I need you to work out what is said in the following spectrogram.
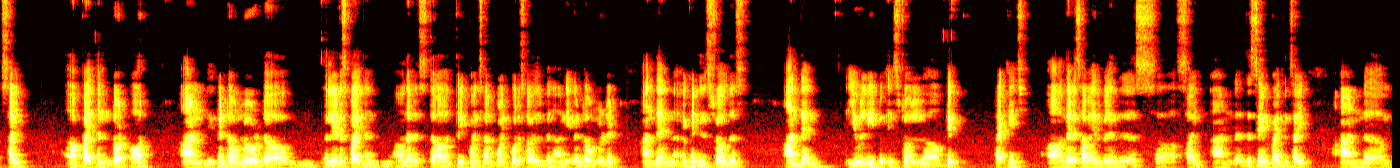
site uh, python.org and you can download uh, the latest python uh, that is the 3.7.4 is available and you can download it and then you can install this. And then you will need to install uh, pip package uh, that is available in this uh, site and uh, the same python site. And um,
